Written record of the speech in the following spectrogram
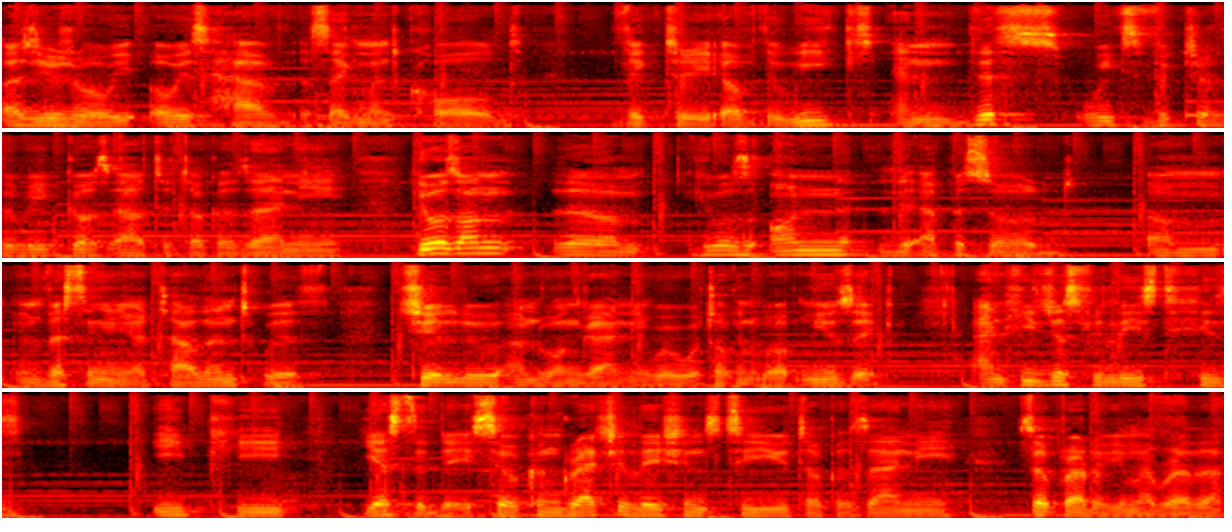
as usual, we always have a segment called "Victory of the Week," and this week's Victory of the Week goes out to Tokozani. He was on the he was on the episode um, "Investing in Your Talent" with Chilu and Wangani, where we're talking about music, and he just released his EP yesterday. So congratulations to you, Tokozani. So proud of you, my brother.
